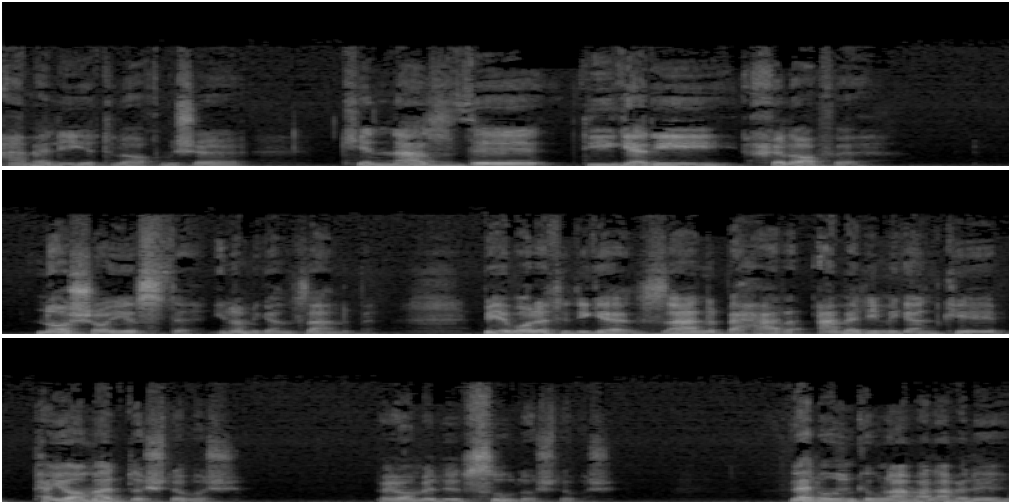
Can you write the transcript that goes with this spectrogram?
عملی اطلاق میشه که نزد دیگری خلافه ناشایسته. اینا میگن زنب به عبارت دیگه زن به هر عملی میگن که پیامد داشته باشه. پیامد سو داشته باشه. ولو اینکه اون عمل عمل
